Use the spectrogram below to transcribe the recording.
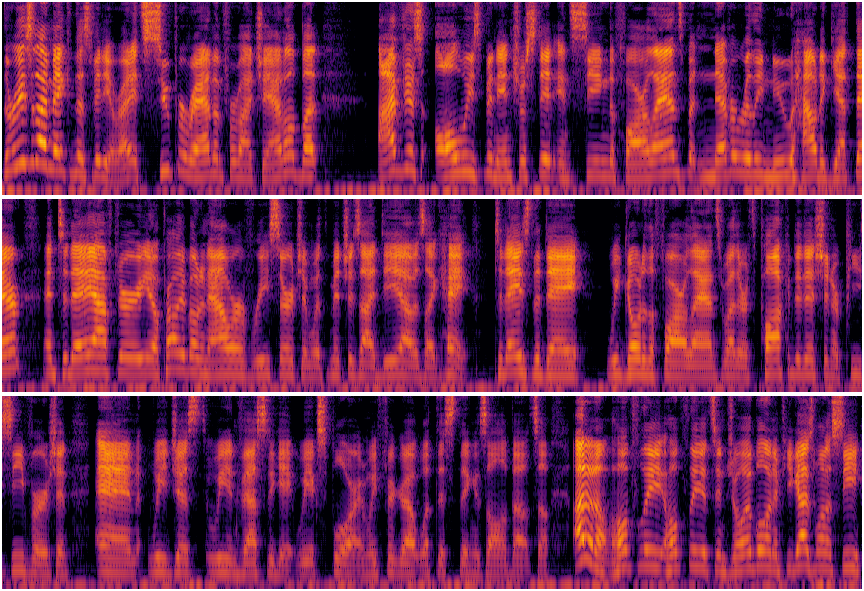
the reason I'm making this video, right? It's super random for my channel, but I've just always been interested in seeing the far lands, but never really knew how to get there. And today, after, you know, probably about an hour of research and with Mitch's idea, I was like, hey, today's the day we go to the far lands whether it's pocket edition or pc version and we just we investigate we explore and we figure out what this thing is all about. So i don't know. Hopefully hopefully it's enjoyable. And if you guys want to see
